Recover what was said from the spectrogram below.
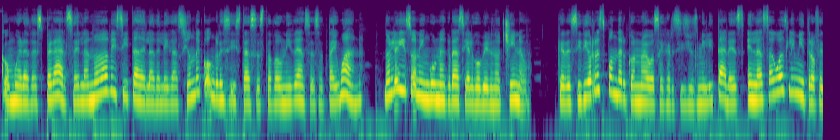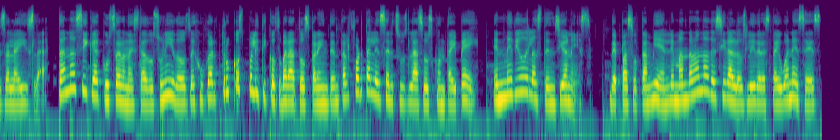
Como era de esperarse, la nueva visita de la delegación de congresistas estadounidenses a Taiwán no le hizo ninguna gracia al gobierno chino que decidió responder con nuevos ejercicios militares en las aguas limítrofes a la isla, tan así que acusaron a Estados Unidos de jugar trucos políticos baratos para intentar fortalecer sus lazos con Taipei, en medio de las tensiones. De paso también le mandaron a decir a los líderes taiwaneses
